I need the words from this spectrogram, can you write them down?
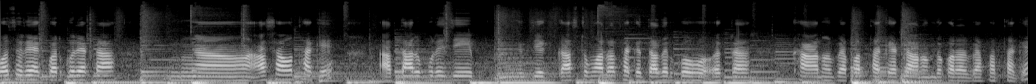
বছরে একবার করে একটা আশাও থাকে, আর তার উপরে যে যে কাস্টমাররা থাকে, তাদেরকেও একটা খাওয়ানোর ব্যাপার থাকে, একটা আনন্দ করার ব্যাপার থাকে।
